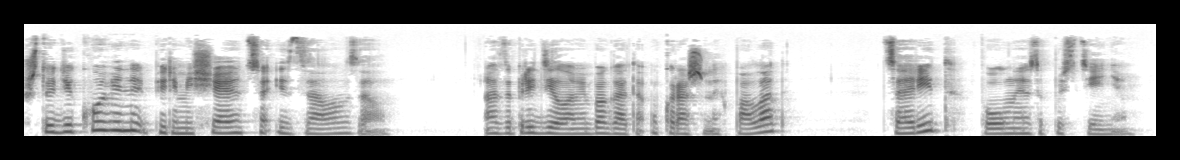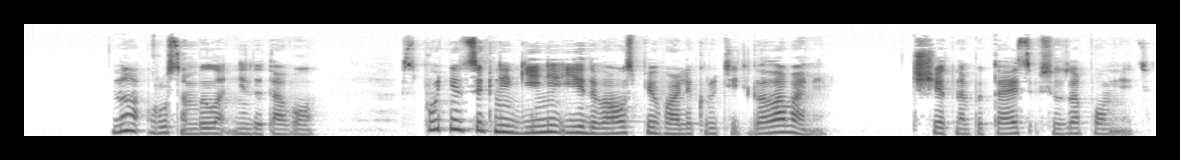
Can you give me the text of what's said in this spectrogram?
что диковины перемещаются из зала в зал, а за пределами богато украшенных палат царит полное запустение. Но русам было не до того. Спутницы княгини едва успевали крутить головами, тщетно пытаясь все запомнить.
